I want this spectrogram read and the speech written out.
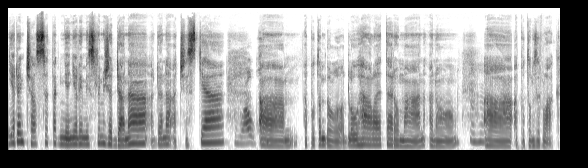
jeden čas se tak měnili, myslím, že Dana, Dana a Čestě. Wow. A, a potom bylo dlouhá léta Román, ano. Uh-huh. A, a potom ze vlak.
